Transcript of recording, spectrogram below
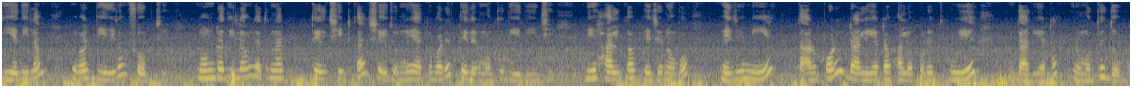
দিয়ে দিলাম। এবার দিয়ে দিলাম সবজি। নুনটা দিলাম যাতে না তেল ছিটকায়, সেই জন্যই একেবারে তেলের মধ্যে দিয়ে দিয়েছি। দিয়ে হালকা ভেজে নেব। ভেজে নিয়ে তারপরে ডালিয়াটা ভালো করে ধুয়ে ডালিয়াটা এর মধ্যে দেবো।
